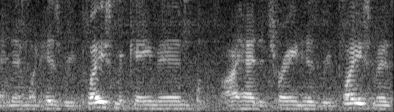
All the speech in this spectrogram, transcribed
And then when his replacement came in, I had to train his replacement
